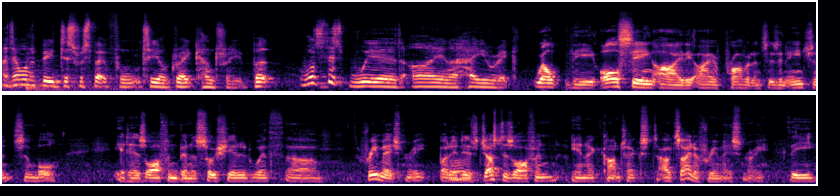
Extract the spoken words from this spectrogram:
I don't want to be disrespectful to your great country, but what's this weird eye in a hayrick? Well, the all seeing eye, the eye of providence, is an ancient symbol. It has often been associated with uh, Freemasonry, but it is just as often in a context outside of Freemasonry. The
